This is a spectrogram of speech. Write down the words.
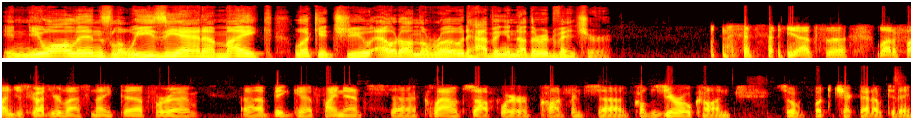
in New Orleans, Louisiana. Mike, look at you out on the road having another adventure. yeah, it's a lot of fun. Just got here last night uh, for a uh, big uh, finance uh, cloud software conference uh, called Xerocon. So, about to check that out today.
